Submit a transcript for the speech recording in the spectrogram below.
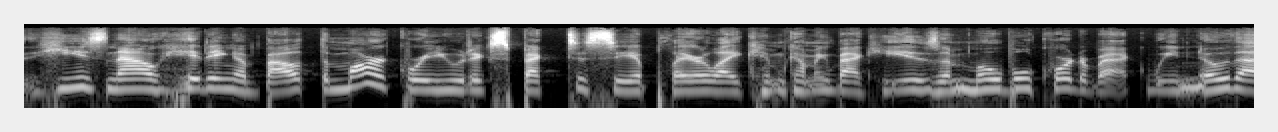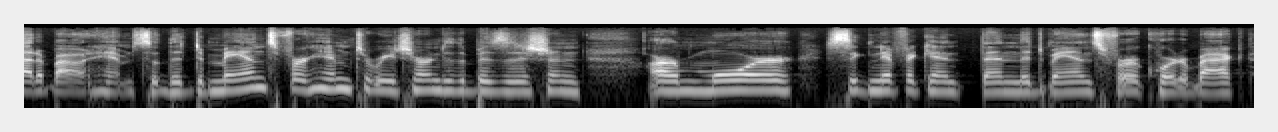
he's now hitting about the mark where you would expect to see a player like him coming back. He is a mobile quarterback. We know that about him. So the demands for him to return to the position are more significant than the demands for a quarterback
